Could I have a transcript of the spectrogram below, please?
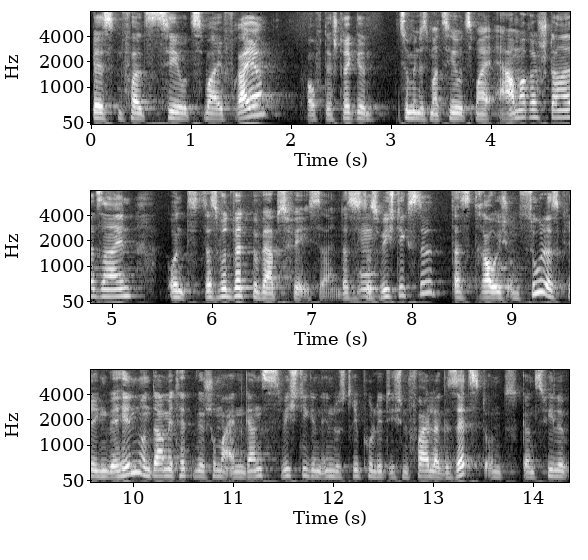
bestenfalls CO2-freier, auf der Strecke zumindest mal CO2-ärmerer Stahl sein. Und das wird wettbewerbsfähig sein. Das ist mhm. das Wichtigste. Das traue ich uns zu, das kriegen wir hin. Und damit hätten wir schon mal einen ganz wichtigen industriepolitischen Pfeiler gesetzt. Und ganz viele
